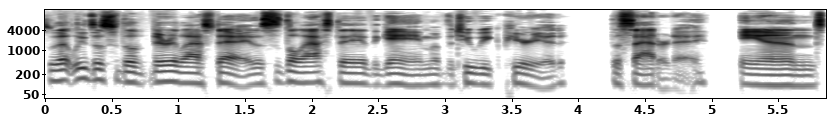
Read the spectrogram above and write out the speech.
So that leads us to the very last day. This is the last day of the game of the two week period, the Saturday. And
